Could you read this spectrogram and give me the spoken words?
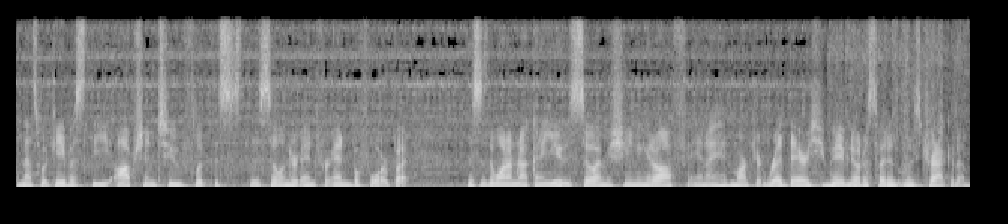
and that's what gave us the option to flip this the cylinder end for end before. But this is the one I'm not going to use so I'm machining it off and I had marked it red there you may have noticed so I didn't lose track of them.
